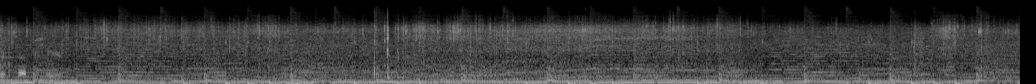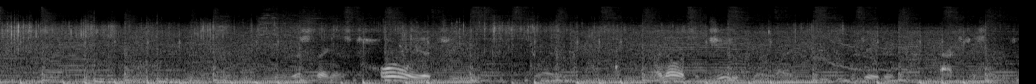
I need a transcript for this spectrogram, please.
What's up here? Thing is totally a Jeep. Like, I know it's a Jeep, but like, dude, it acts just like a Jeep.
